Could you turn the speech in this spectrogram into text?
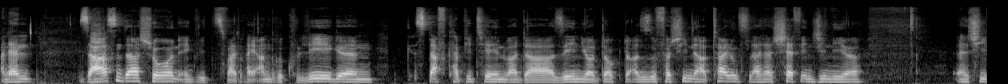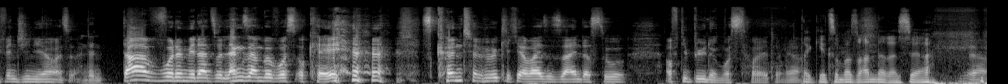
Und dann saßen da schon irgendwie zwei, drei andere Kollegen, Staff-Kapitän war da, Senior-Doktor, also so verschiedene Abteilungsleiter, Chefingenieur, äh, Chief Engineer und so. Und dann, da wurde mir dann so langsam bewusst, okay, es könnte möglicherweise sein, dass du auf die Bühne musst heute. Ja. Da geht es um was anderes, ja. Ja.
